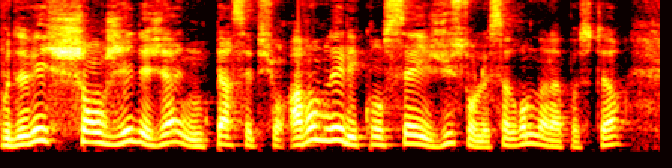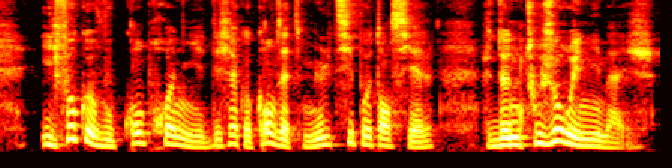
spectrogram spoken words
vous devez changer déjà une perception. Avant de donner les conseils juste sur le syndrome d'un imposteur, il faut que vous compreniez déjà que quand vous êtes multipotentiel, je donne toujours une image.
